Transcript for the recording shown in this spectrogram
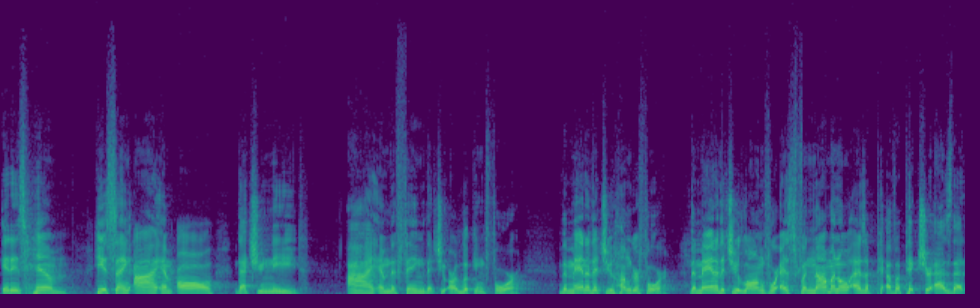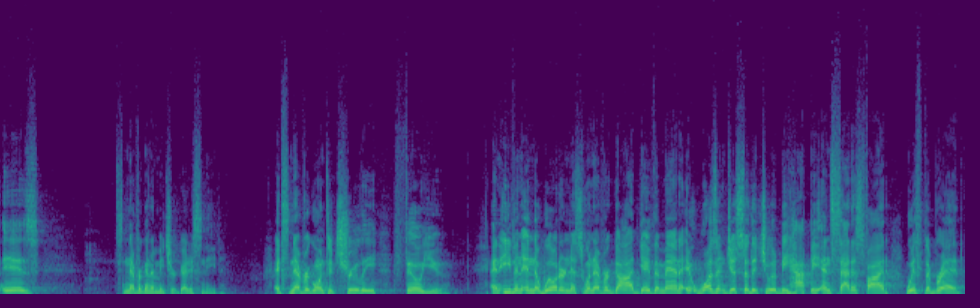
It is him. He is saying, I am all that you need. I am the thing that you are looking for, the manna that you hunger for, the manna that you long for, as phenomenal as a, of a picture as that is, it's never going to meet your greatest need. It's never going to truly fill you. And even in the wilderness, whenever God gave the manna, it wasn't just so that you would be happy and satisfied with the bread.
